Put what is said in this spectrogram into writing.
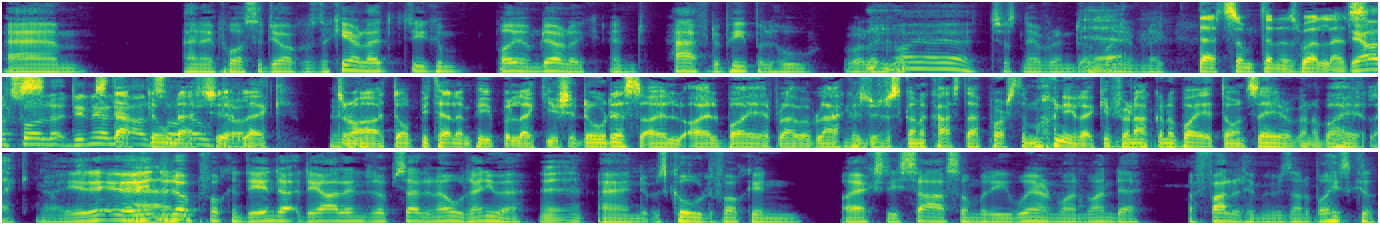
Um, and I posted the yoke. I was like, here, lads, you can buy them there. Like, and half the people who were like, Mhm. oh yeah, yeah, just never ended up Yeah. buying them. Like, That's something as well, lads. they all sold. They nearly Stop doing that shit. though. Like, you know, don't be telling people like you should do this. I'll I'll buy it. Blah blah blah. Because Mm. you're just going to cost that person money. Like if you're not going to buy it, don't say you're going to buy it. Like Yeah, it, it ended Um, up fucking. They, ended, they all ended up selling out anyway. yeah, and it was cool to fucking I actually saw somebody wearing one one day. I followed him, he was on a bicycle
